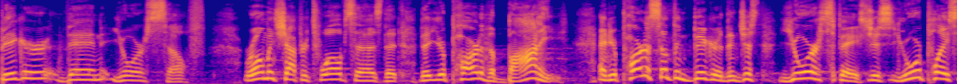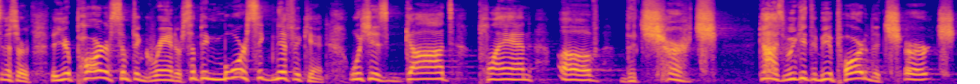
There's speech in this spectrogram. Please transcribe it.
bigger than yourself. Romans chapter 12 says that, that you're part of the body and you're part of something bigger than just your space, just your place in this earth, that you're part of something grander, something more significant, which is God's plan of the church. Guys, we get to be a part of the church.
